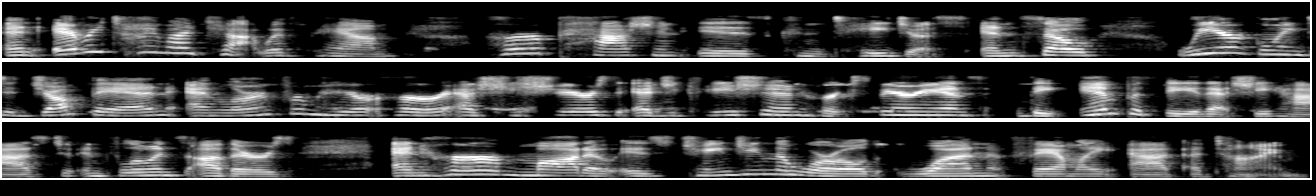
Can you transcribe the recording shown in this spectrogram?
And every time I chat with Pam, her passion is contagious. And so we are going to jump in and learn from her, her, as she shares the education, her experience, the empathy that she has to influence others. And her motto is changing the world one family at a time.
